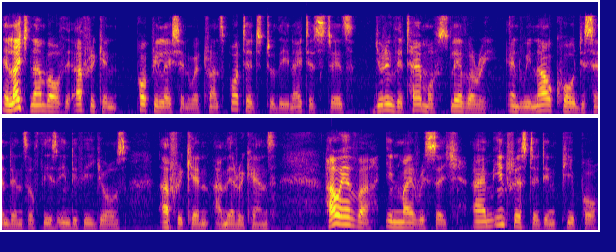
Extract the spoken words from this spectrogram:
A large number of the African population were transported to the United States during the time of slavery and we now call descendants of these individuals African Americans. However, in my research, I am interested in people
